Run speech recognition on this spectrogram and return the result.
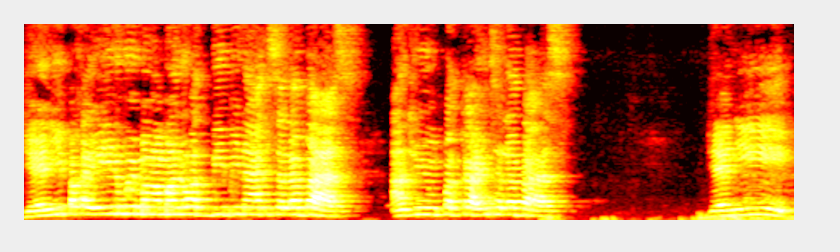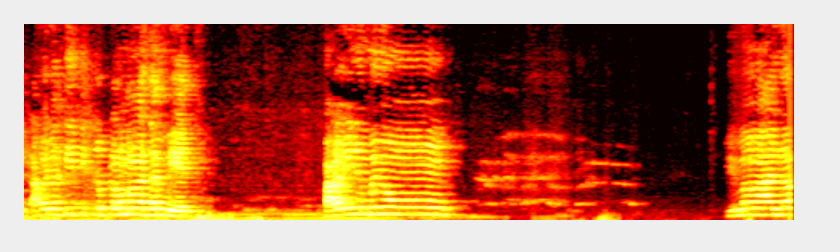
Jenny, pakainin mo yung mga manok at bibi natin sa labas. Ang yung pagkain sa labas. Jenny, ako nagtitiklop lang mga damit. Pakainin mo yung yung mga ano,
